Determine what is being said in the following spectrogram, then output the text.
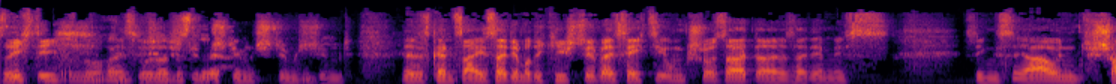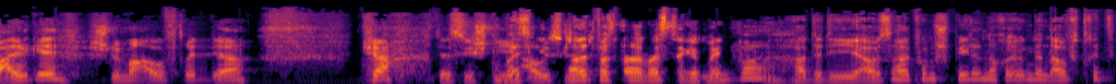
Richtig, das, Lorenz, das ist, stimmt, stimmt, stimmt, stimmt. Ja, das kann sein, seitdem er die Kiste bei 60 umgeschossen hat, äh, seitdem ist Dings, ja, und Schalke, schlimmer Auftritt, ja. Tja, das ist die Weiß Aus nicht, was da, was da gemeint war. Hatte die außerhalb vom Spiel noch irgendeinen Auftritt?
